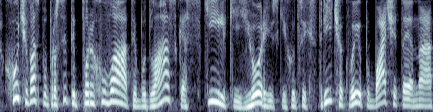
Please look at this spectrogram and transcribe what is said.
хочу вас попросити порахувати, будь ласка, скільки георгівських у цих стрічок ви побачите на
